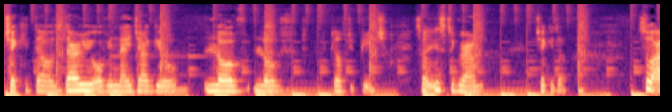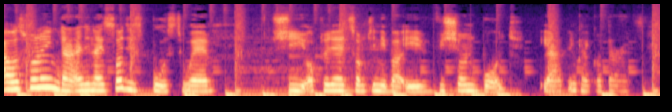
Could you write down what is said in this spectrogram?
check it out. Diary of a Naija Girl. Love, love, love the page. So Instagram, check it out. So I was following that, and then I saw this post where she uploaded something about a vision board. Yeah, I think I got that right.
